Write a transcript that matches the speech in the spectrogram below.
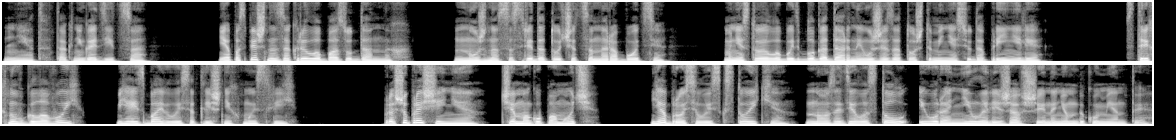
«Нет, так не годится. Я поспешно закрыла базу данных. Нужно сосредоточиться на работе. Мне стоило быть благодарной уже за то, что меня сюда приняли. Стряхнув головой, я избавилась от лишних мыслей. «Прошу прощения, чем могу помочь?» Я бросилась к стойке, но задела стол и уронила лежавшие на нем документы.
